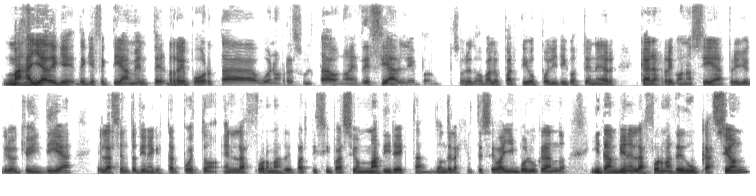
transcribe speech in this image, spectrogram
más allá de que, de que, efectivamente reporta buenos resultados. No es deseable, sobre todo para los partidos políticos, tener caras reconocidas, pero yo creo que hoy día el acento tiene que estar puesto en las formas de participación más directa, donde la gente se vaya involucrando, y también en las formas de educación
